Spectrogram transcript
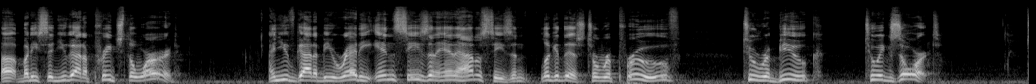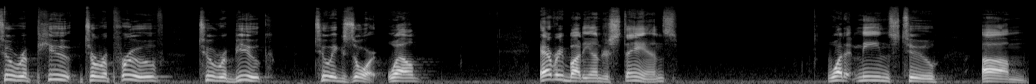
uh, but he said you got to preach the word, and you've got to be ready in season and out of season. Look at this: to reprove, to rebuke, to exhort, to, repu- to reprove, to rebuke, to exhort. Well, everybody understands what it means to um,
